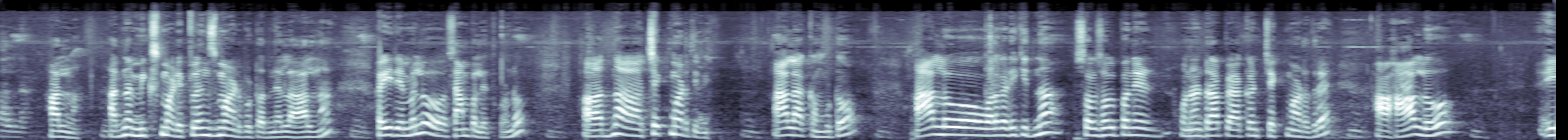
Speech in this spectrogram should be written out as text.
ಹಾಲ್ನ. ಹಾಲನ್ನ ಅದನ್ನ ಮಿಕ್ಸ್ ಮಾಡಿ ಫ್ಲೆನ್ಸ್ ಮಾಡಿಬಿಟ್ಟು ಅದನ್ನೆಲ್ಲ ಹಾಲನ್ನ ಐದು ಎಂ ಎಲ್ ಸ್ಯಾಂಪಲ್ ಎತ್ಕೊಂಡು ಅದನ್ನ ಚೆಕ್ ಮಾಡ್ತೀವಿ. ಹಾಲು ಹಾಕೊಂಬಿಟ್ಟು ಹಾಲು ಒಳಗಡಿಕಿದ್ನ ಸ್ವಲ್ಪ ಸ್ವಲ್ಪನೇ ಒಂದೊಂದು ಡ್ರಾಪ್ ಹಾಕೊಂಡು ಚೆಕ್ ಮಾಡಿದ್ರೆ ಆ ಹಾಲು ಈ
